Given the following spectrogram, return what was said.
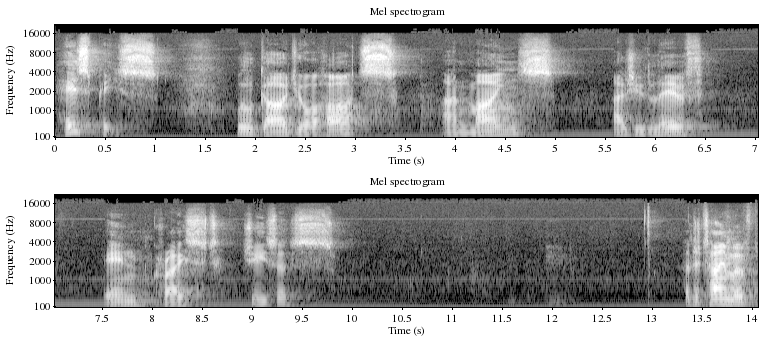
His peace will guard your hearts and minds as you live in Christ Jesus. At a time of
